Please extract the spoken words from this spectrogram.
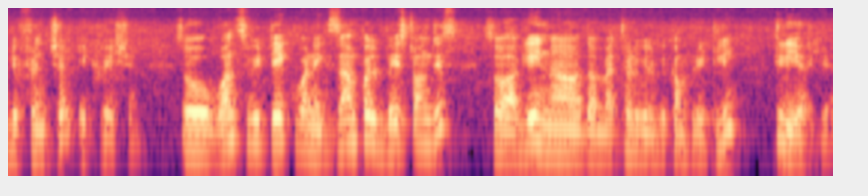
differential equation. So once we take one example based on this so again uh, the method will be completely clear here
